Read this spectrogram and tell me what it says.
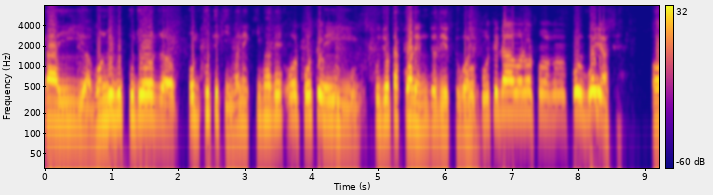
তা এই বনবিবি পুজোর পদ্ধতি কি? মানে কীভাবে ওর প্রতি এই পুজোটা করেন যদি একটু বলেন। প্রতিটা মানে ওর বই আছে ও।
